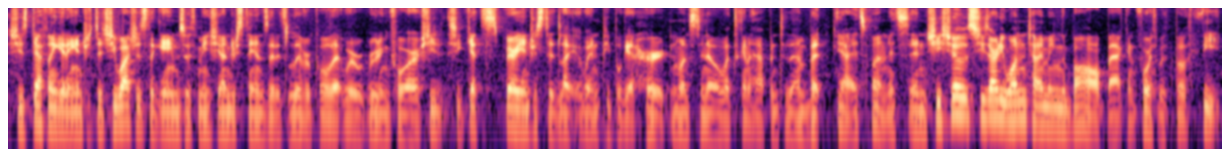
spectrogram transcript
She's definitely getting interested. She watches the games with me. She understands that it's Liverpool that we're rooting for. She she gets very interested, like when people get hurt, and wants to know what's going to happen to them. But yeah, it's fun. It's and she shows she's already one timing the ball back and forth with both feet,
